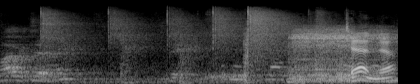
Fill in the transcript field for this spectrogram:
Five or ten? Ten, yeah.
